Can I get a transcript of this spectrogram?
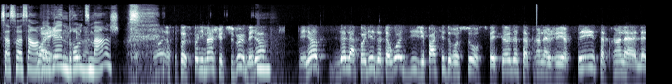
Ça, sera, ça enverrait Ouais, une drôle d'image. Non, c'est pas l'image que tu veux, mais Mm. là, mais là, là, la police d'Ottawa dit j'ai pas assez de ressources. Fait que là, là, ça prend la GRC, ça prend la, la,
